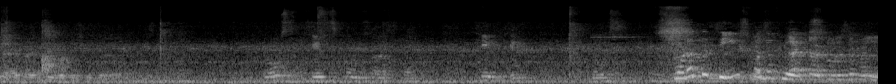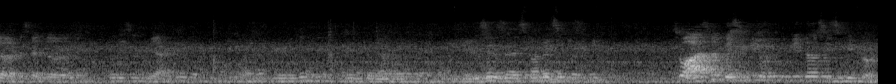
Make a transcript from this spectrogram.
clarify and see what issues there are. Those skills comes as the thinking. Those what are the themes for the That floats? uh, tourism will uh, decide the. tourism. Yeah. This is as far as it, So ours will basically only be the CCP float.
